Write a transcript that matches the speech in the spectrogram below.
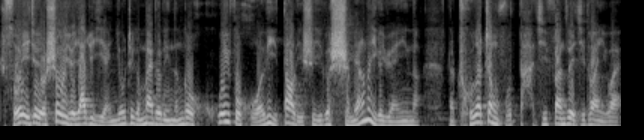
所以就有社会学家去研究这个麦德林能够恢复活力到底是一个什么样的一个原因呢？那除了政府打击犯罪集团以外，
